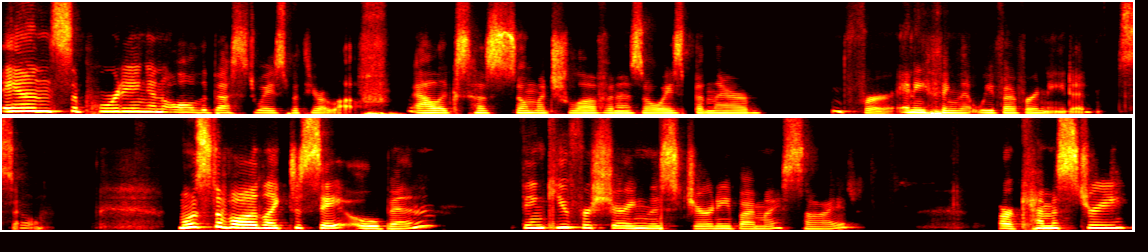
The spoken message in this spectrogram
and supporting in all the best ways with your love. Alex has so much love and has always been there for anything that we've ever needed. So, most of all, I'd like to say, Oban, thank you for sharing this journey by my side. Our chemistry,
